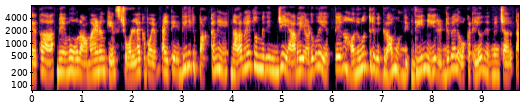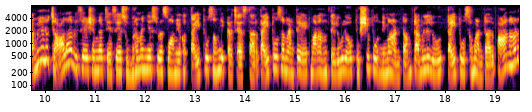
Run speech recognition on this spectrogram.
చేత మేము రామాయణం కేవ్స్ చూడలేకపోయాం. అయితే దీనికి పక్కనే నలభై తొమ్మిది నుంచి యాభై అడుగులు ఎత్తైన హనుమంతుడి విగ్రహం ఉంది. దీన్ని రెండు వేల ఒకటిలో నిర్మించారు. తమిళులు చాలా విశేషంగా చేసే సుబ్రహ్మణ్యేశ్వర స్వామి యొక్క తైపూసం ఇక్కడ చేస్తారు. తైపూసం అంటే మనం తెలుగులో పుష్య పూర్ణిమ అంటాం. తమిళులు తైపూసం అంటారు. ఆనాడు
